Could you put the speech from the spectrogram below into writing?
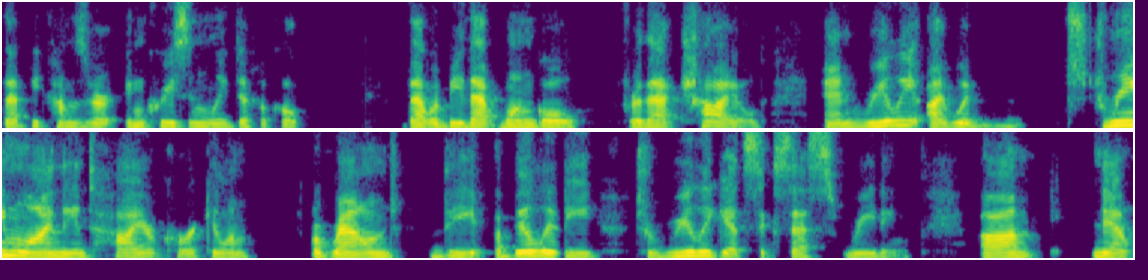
that becomes very increasingly difficult. That would be that one goal for that child and really i would streamline the entire curriculum around the ability to really get success reading. Um, now,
